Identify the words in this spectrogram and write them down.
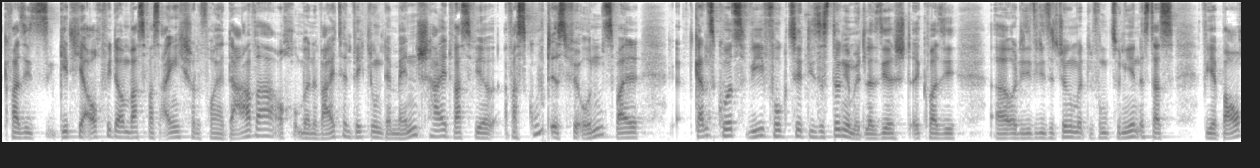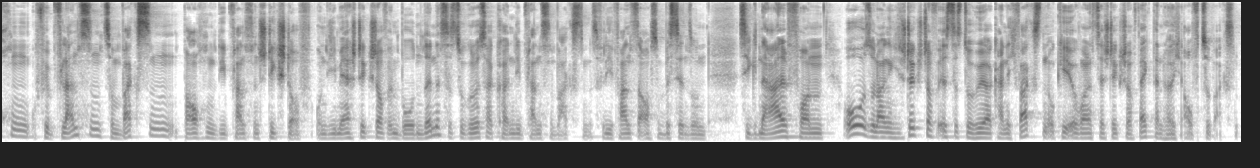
quasi es geht hier auch wieder um was, was eigentlich schon vorher da war, auch um eine Weiterentwicklung der Menschheit, was wir, was gut ist für uns, weil ganz kurz, wie funktioniert dieses Düngemittel, also dieses, äh, quasi, äh, oder wie diese Düngemittel funktionieren, ist, dass wir brauchen für Pflanzen zum Wachsen, brauchen die Pflanzen Stickstoff. Und je mehr Stickstoff im Boden drin ist, desto größer können die Pflanzen wachsen. Das ist für die Pflanzen auch so ein bisschen so ein Signal von, oh, solange hier Stickstoff ist, desto höher kann ich wachsen. Okay, irgendwann ist der Stickstoff weg, dann höre ich auf zu wachsen.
